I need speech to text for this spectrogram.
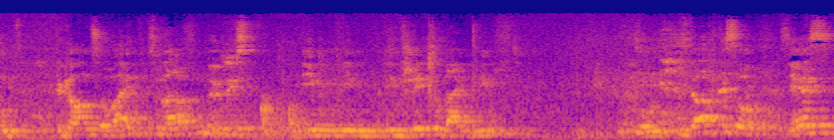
Und begann so weiterzulaufen, möglichst im, im, im Schritt zu bleiben hilft. Und ich dachte so, yes,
